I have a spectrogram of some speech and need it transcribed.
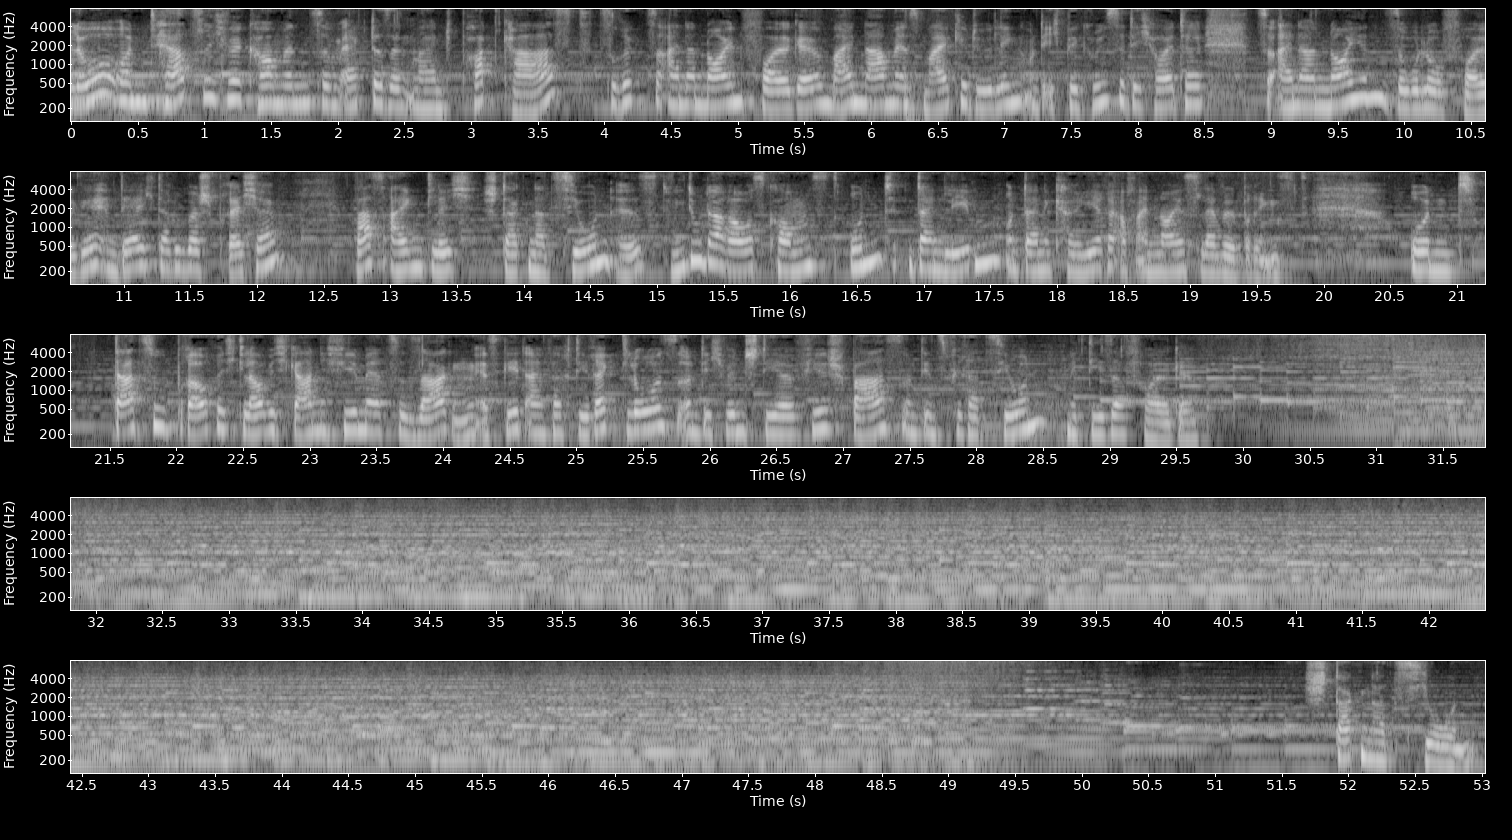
Hallo und herzlich willkommen zum Actors and Mind Podcast. Zurück zu einer neuen Folge. Mein Name ist Maike Döling und ich begrüße dich heute zu einer neuen Solo-Folge, in der ich darüber spreche, was eigentlich Stagnation ist, wie du da rauskommst und dein Leben und deine Karriere auf ein neues Level bringst. Und dazu brauche ich, glaube ich, gar nicht viel mehr zu sagen. Es geht einfach direkt los und ich wünsche dir viel Spaß und Inspiration mit dieser Folge. Stagnation.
